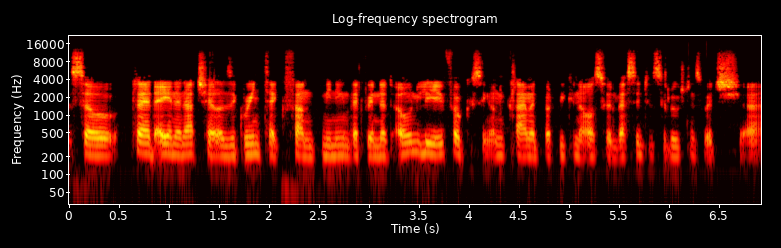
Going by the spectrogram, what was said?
So, Planet A in a nutshell is a green tech fund, meaning that we're not only focusing on climate, but we can also invest into solutions which uh,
